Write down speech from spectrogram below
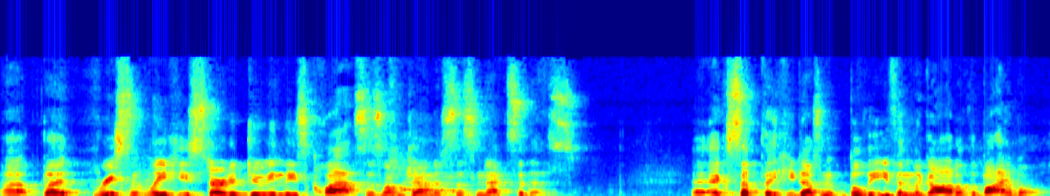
Uh, but recently he started doing these classes on Genesis and Exodus, except that he doesn't believe in the God of the Bible.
